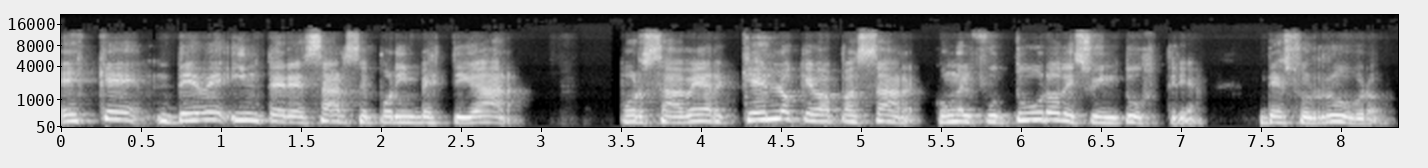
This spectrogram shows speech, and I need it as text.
es que debe interesarse por investigar, por saber qué es lo que va a pasar con el futuro de su industria, de su rubro,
